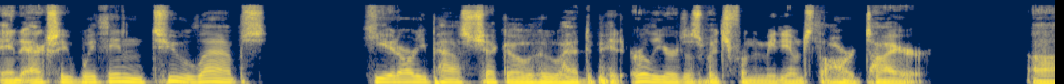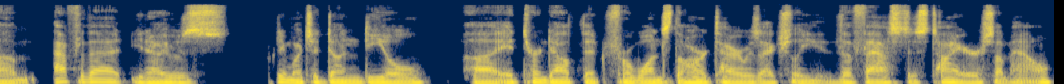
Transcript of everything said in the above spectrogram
and actually, within two laps, he had already passed Checo, who had to pit earlier to switch from the medium to the hard tire. Um, after that, you know, it was pretty much a done deal. Uh, it turned out that for once, the hard tire was actually the fastest tire somehow.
